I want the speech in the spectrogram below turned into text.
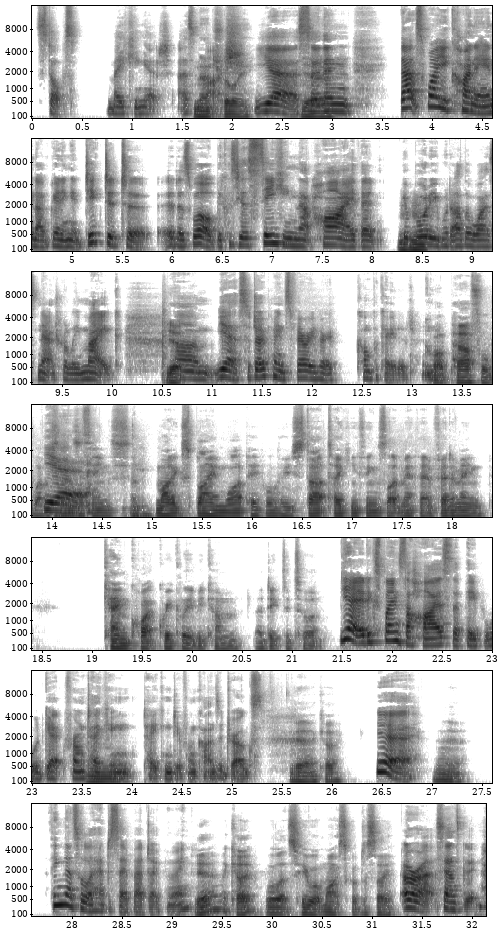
stops making it as Naturally. much. Yeah. So then that's why you kind of end up getting addicted to it as well, because you're seeking that high that your Mhm. body would otherwise naturally make. Yeah. Um, yeah. So dopamine's very, very complicated. Quite powerful by the Yeah. sounds of things, and might explain why people who start taking things like methamphetamine can quite quickly become addicted to it. yeah, it explains the highs that people would get Mm. from taking taking different kinds of drugs. Yeah. Okay. Yeah, Yeah. I think that's all I had to say about dopamine. Yeah. Okay. Well, let's hear what Mike's got to say. All right, sounds good.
